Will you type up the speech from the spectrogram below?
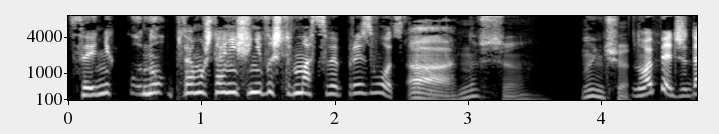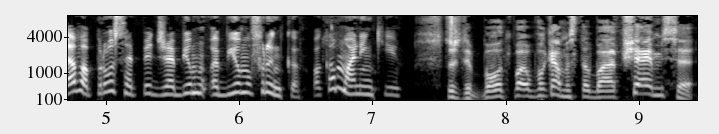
Ценник, ну, потому что они еще не вышли в массовое производство. А, ну все. Ну ничего. Ну, опять же, да, вопрос, опять же, объем, объемов рынка. Пока маленькие. Слушайте, вот пока мы с тобой общаемся,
